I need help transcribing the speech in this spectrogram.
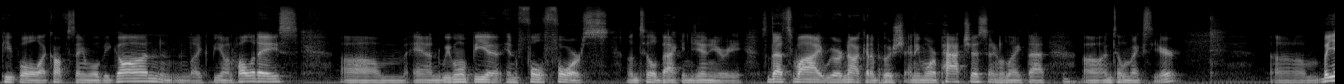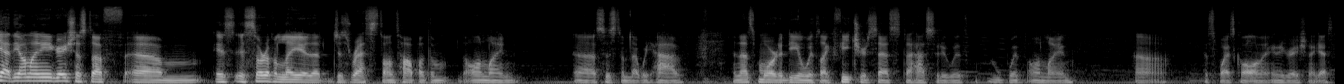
people like Coffee Stain will be gone and like be on holidays. Um, and we won't be uh, in full force until back in January. So that's why we're not going to push any more patches or anything like that uh, until next year. Um, but yeah, the online integration stuff um, is, is sort of a layer that just rests on top of the, the online uh, system that we have, and that's more to deal with like feature sets that has to do with with online. Uh, that's why it's called online integration, I guess.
